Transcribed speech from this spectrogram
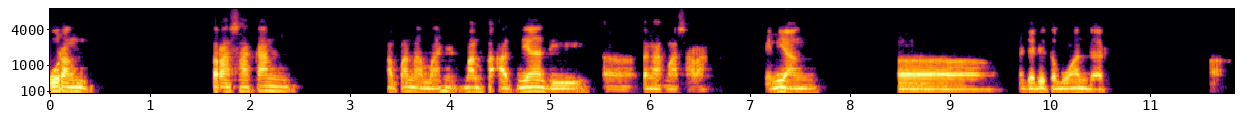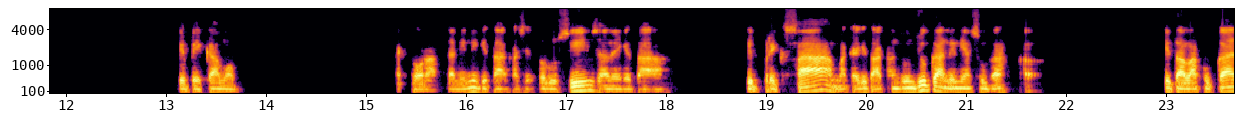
kurang terasakan apa namanya manfaatnya di eh, tengah masyarakat. Ini yang eh, menjadi temuan dari eh, BPK maupun rektorat. Dan ini kita kasih solusi, misalnya kita diperiksa, maka kita akan tunjukkan ini yang sudah eh, kita lakukan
